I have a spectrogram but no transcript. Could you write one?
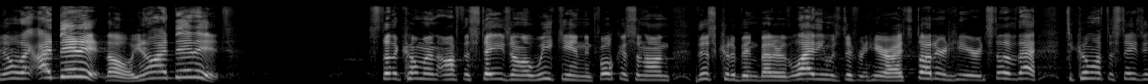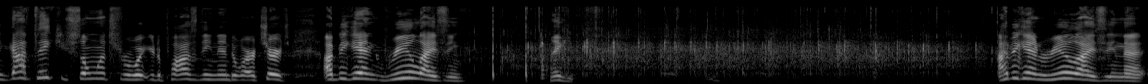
you know, like I did it though. You know, I did it. Instead of coming off the stage on a weekend and focusing on this could have been better, the lighting was different here, I stuttered here. Instead of that, to come off the stage and God, thank you so much for what you're depositing into our church. I began realizing, thank you. I began realizing that,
